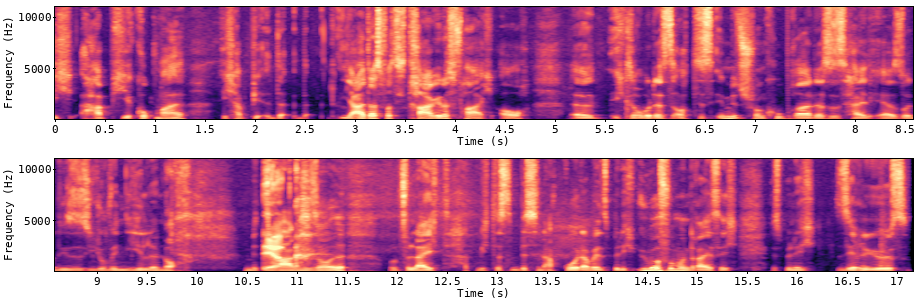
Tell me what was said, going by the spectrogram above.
Ich habe hier, guck mal, ich habe hier, da, da, ja, das, was ich trage, das fahre ich auch. Äh, ich glaube, das ist auch das Image von Cobra, dass es halt eher so dieses Juvenile noch mittragen soll. Und vielleicht hat mich das ein bisschen abgeholt, aber jetzt bin ich über 35, jetzt bin ich seriös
